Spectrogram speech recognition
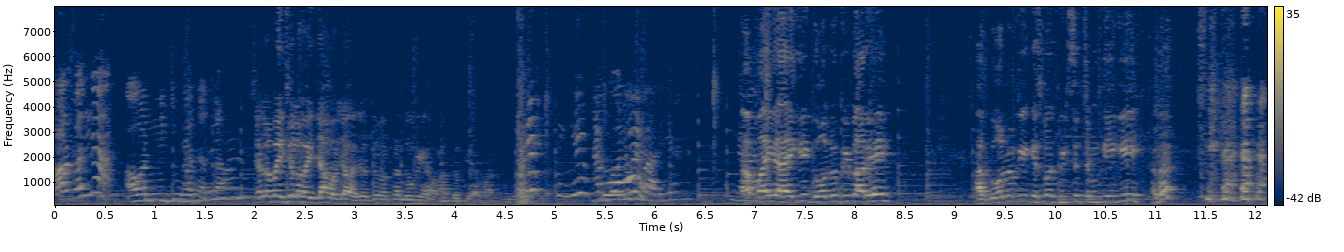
और बनना और नहीं झुका जाता चलो भाई चलो भाई जाओ जाओ जाओ, तू अपना धो के आओ हाथ धो के आओ। अब बोलो की बारी है। अब भाई आएगी गोलू की बारी। अब गोलू की किस्मत फिर से चमकेगी? है ना?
